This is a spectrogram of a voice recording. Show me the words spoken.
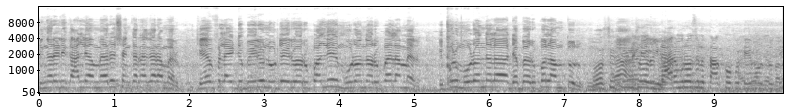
సింగారెడ్డి కాలనీ అమ్మారు శంకర్ నగర్ అమ్మారు. కేఫ్ లైట్ బీరు నూట ఇరవై రూపాయలు మూడు వందల రూపాయలు అమ్మారు. ఇప్పుడు మూడు వందల డెబ్బై రూపాయలు అమ్ముతారు వారం రోజులు ఏమవుతుంది?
